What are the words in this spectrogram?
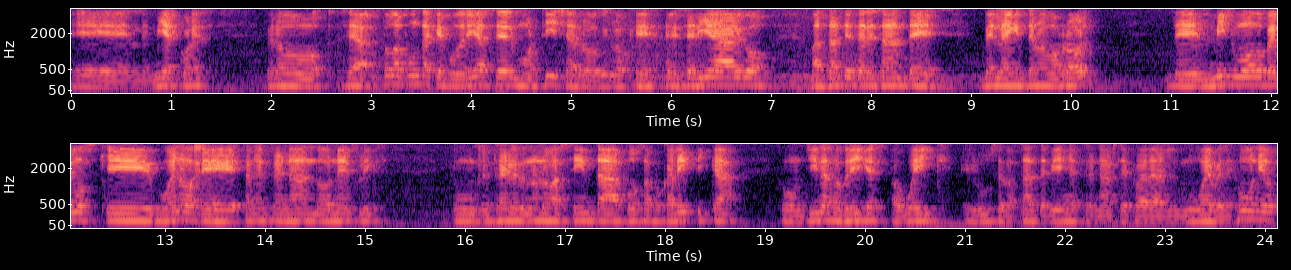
eh, el miércoles. Pero, o sea, todo apunta a que podría ser Morticia, lo, lo que sería algo bastante interesante verla en este nuevo rol. Del mismo modo vemos que, bueno, eh, están estrenando Netflix el trailer de una nueva cinta post-apocalíptica con Gina Rodríguez, Awake, luce bastante bien a estrenarse para el 9 de junio.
